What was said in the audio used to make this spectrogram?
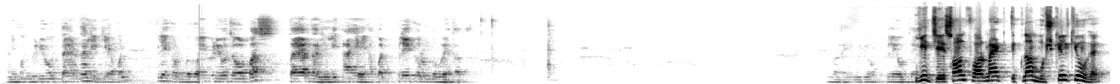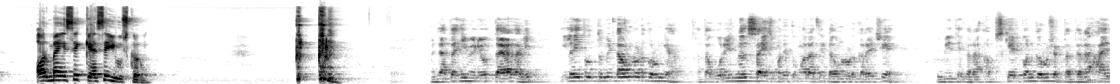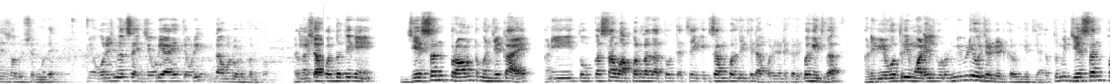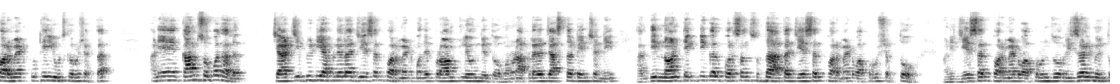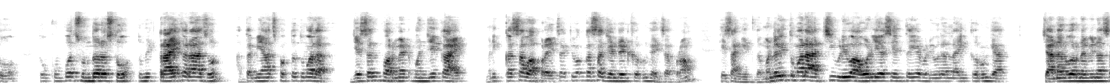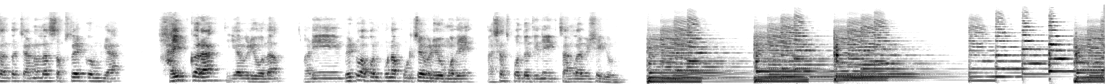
आणि मग व्हिडिओ तयार झाली की आपण प्ले करून बघू व्हिडिओ जवळपास तयार झालेली आहे. आपण प्ले करून बघूयात आता. बघा ही व्हिडिओ प्ले होते. ये जेसॉन फॉर्मेट इतना मुश्किल क्यों है? और मैं इसे कैसे यूज़ करूँ? म्हणजे आता ही व्हिडिओ तयार झाली. हिला इथून तुम्ही डाउनलोड करून घ्या. आता ओरिजिनल साईजमध्ये तुम्हाला ती डाउनलोड करायची आहे. तुम्ही इथे करा अपस्केल पण करू शकता त्याला हाय रिझॉल्युशनमध्ये. मी ओरिजिनल साईज जेवढी आहे तेवढी डाउनलोड करतो. आणि अशा पद्धतीने जेसन प्रॉम्प्ट म्हणजे काय आणि तो कसा वापरला जातो त्याचं एक एक्झाम्पल देखील आपण या ठिकाणी बघितलं. आणि विवो थ्री मॉडेल करून मी व्हिडिओ जनरेट करून घेतले. आता तुम्ही जेसन फॉर्मॅट कुठे यूज करू शकतात आणि काम सोपं झालं. चॅट जीपीटी आपल्याला जेसन फॉर्मॅटमध्ये प्रॉम्प्ट लिहून देतो. म्हणून आपल्याला जास्त टेन्शन नाही. अगदी नॉन टेक्निकल पर्सन सुद्धा आता जेसन फॉर्मॅट वापरू शकतो. आणि जेसन फॉर्मॅट वापरून जो रिझल्ट मिळतो तो खूपच सुंदर असतो. तुम्ही ट्राय करा अजून. आता मी आज फक्त तुम्हाला जेसन फॉर्मॅट म्हणजे काय आणि कसा वापरायचा किंवा कसा जनरेट करून घ्यायचा प्रॉम हे सांगितलं. मंडळी तुम्हाला आजची व्हिडिओ आवडली असेल तर या व्हिडिओला लाईक करून घ्या. चॅनलवर नवीन असाल तर चॅनलला सबस्क्राईब करून घ्या. हाईप करा या व्हिडिओला आणि भेटू आपण पुन्हा पुढच्या व्हिडिओमध्ये. अशाच पद्धतीने एक चांगला विषय घेऊन.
